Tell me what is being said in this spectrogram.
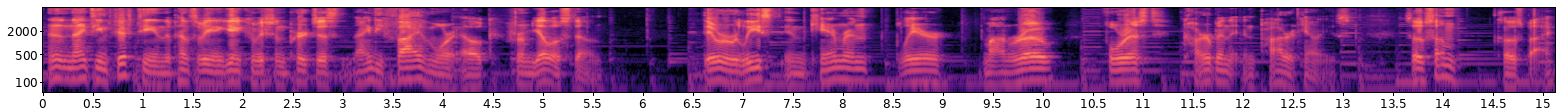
And in 1915, the Pennsylvania Game Commission purchased 95 more elk from Yellowstone. They were released in Cameron, Blair, Monroe, Forest, Carbon, and Potter counties, so some close by.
